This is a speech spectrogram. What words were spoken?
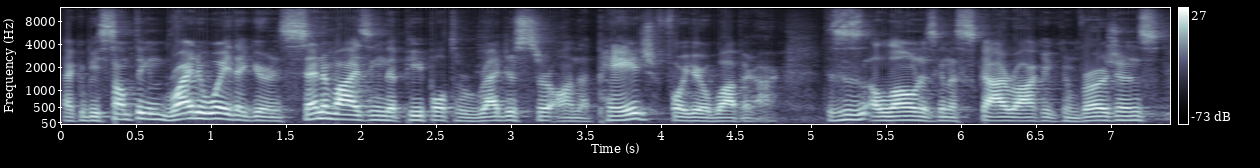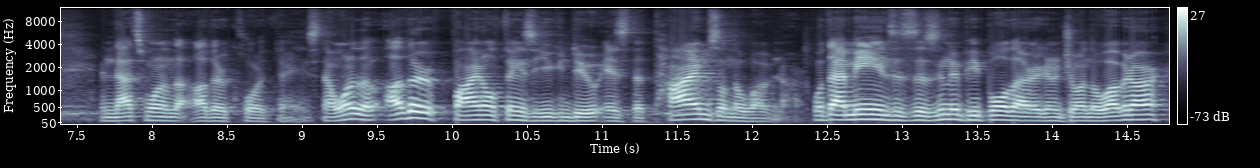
that could be something right away that you're incentivizing the people to register on the page for your webinar. This is alone is gonna skyrocket conversions, and that's one of the other core things. Now, one of the other final things that you can do is the times on the webinar. What that means is there's gonna be people that are gonna join the webinar,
